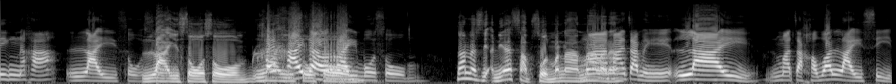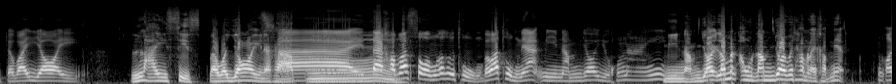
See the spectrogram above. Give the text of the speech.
ลิงนะคะไลโซโซมไลโซโซมคล้ายๆกับโซโซมไรโบโซม นั่นน่ะสิ อันเนี้ยสับสนมานานมากมาแล้วมานะจำอย่างนี้ไลมาจากคำว่าไลซีดแปลว่าย่อย ไลซิสแปลว่าย่อยนะครับใช่อืมแต่คำว่าโซมก็คือถุงแปลว่าถุงเนี้ยมีน้ำย่อยอยู่ข้างใน มีน้ำย่อยแล้วมันเอาน้ำย่อยไว้ทำอะไรครับเนี่ย ก็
